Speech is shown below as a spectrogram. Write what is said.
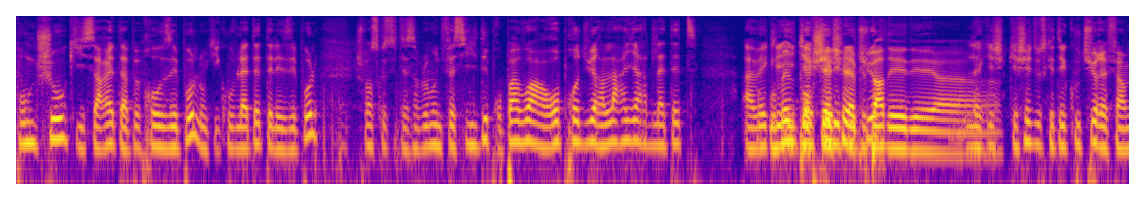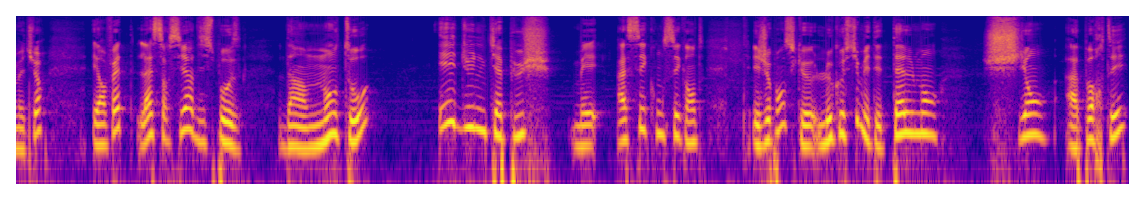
poncho qui s'arrête à peu près aux épaules, donc qui couvre la tête et les épaules. Je pense que c'était simplement une facilité pour pas avoir à reproduire l'arrière de la tête avec Ou les même pour cacher, cacher les la plupart des. des, euh, la- cacher tout ce qui était couture et fermeture. Et en fait, la sorcière dispose d'un manteau et d'une capuche, mais assez conséquente. Et je pense que le costume était tellement chiant à porter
